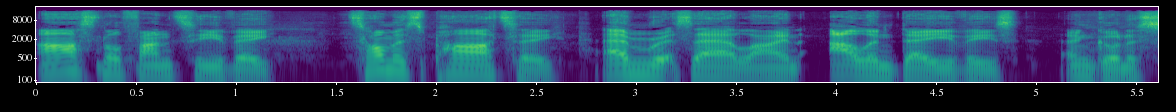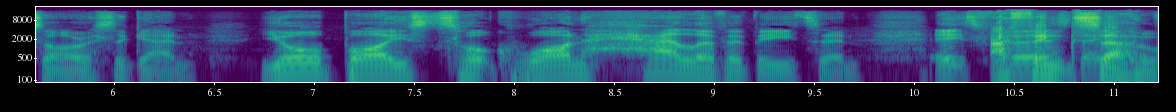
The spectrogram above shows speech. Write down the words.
Arsenal Fan TV, Thomas Partey, Emirates Airline, Alan Davies, and Gunnosaurus again. Your boys took one hell of a beating. It's I think so.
